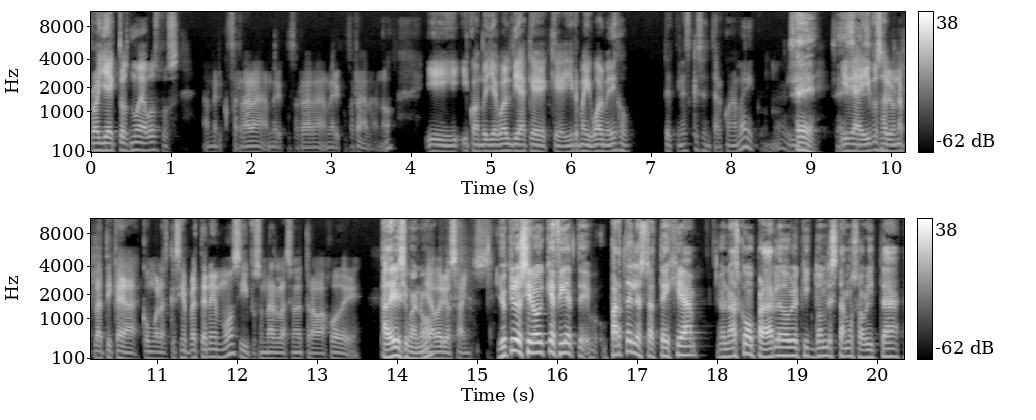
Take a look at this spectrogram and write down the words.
proyectos nuevos, pues Américo Ferrara, Américo Ferrara, Américo Ferrara, ¿no? Y, y cuando llegó el día que, que Irma igual me dijo, te tienes que sentar con Américo, ¿no? Y, Sí, sí, y de ahí pues salió una plática como las que siempre tenemos y pues una relación de trabajo de Padrísima, ¿no? ya varios años. Yo quiero decir hoy que, fíjate, parte de la estrategia, y nada más como para darle doble clic, ¿dónde estamos ahorita,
